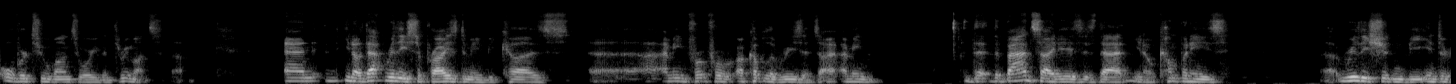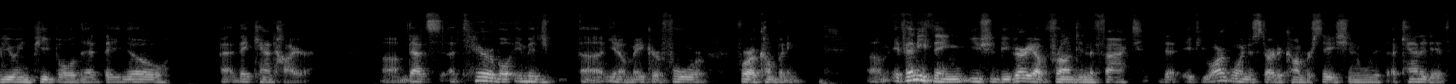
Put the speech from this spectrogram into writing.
over two months or even three months. and, you know, that really surprised me because, I mean, for, for a couple of reasons. I, I mean, the, the bad side is, is that, you know, companies, uh, really shouldn't be interviewing people that they know uh, they can't hire. Um, that's a terrible image, uh, you know, maker for for a company. Um, if anything, you should be very upfront in the fact that if you are going to start a conversation with a candidate,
